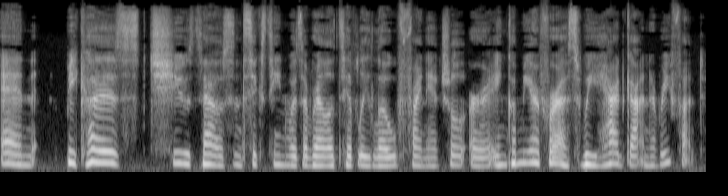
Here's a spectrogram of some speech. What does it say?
And because 2016 was a relatively low financial or income year for us, we had gotten a refund.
